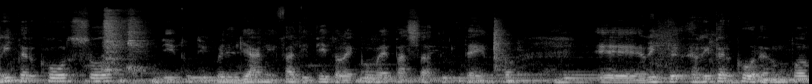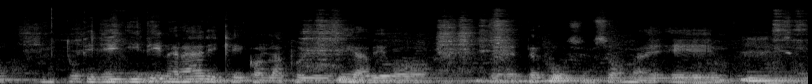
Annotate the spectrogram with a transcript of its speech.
ripercorso di tutti quegli anni, infatti il titolo è Come è passato il tempo, eh, ripercorrere un po' tutti gli itinerari che con la poesia avevo eh, percorso, insomma, e, e,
